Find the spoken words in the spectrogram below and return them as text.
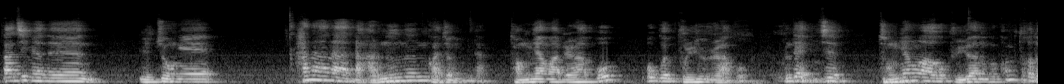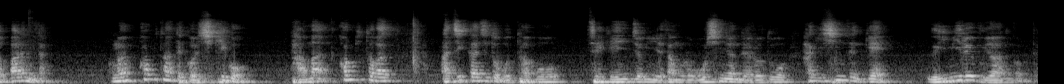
따지면은 일종의 하나하나 나누는 과정입니다. 정량화를 하고 혹은 분류를 하고. 근데 이제 정량화하고 분류하는 건 컴퓨터가 더 빠릅니다. 그러면 컴퓨터한테 그걸 시키고 다만 컴퓨터가 아직까지도 못하고 제 개인적인 예상으로 50년 내로도 하기 힘든 게 의미를 부여하는 겁니다.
